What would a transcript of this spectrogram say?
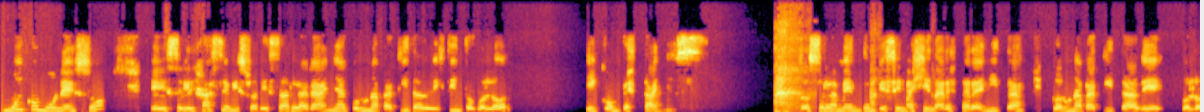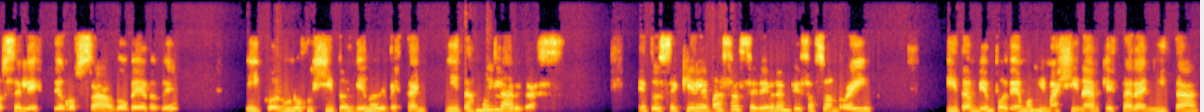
Muy común eso. Eh, se les hace visualizar la araña con una patita de distinto color y con pestañas. Entonces la mente empieza a imaginar esta arañita con una patita de color celeste, rosado, verde y con unos ojitos llenos de pestañitas muy largas. Entonces, ¿qué le pasa al cerebro? Empieza a sonreír. Y también podemos imaginar que esta arañita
